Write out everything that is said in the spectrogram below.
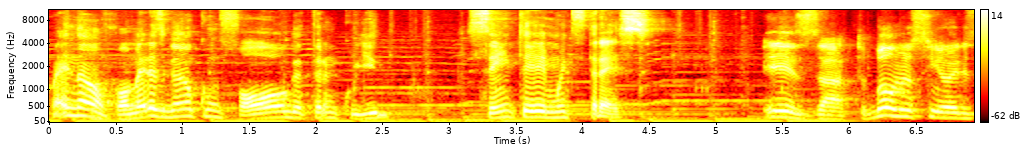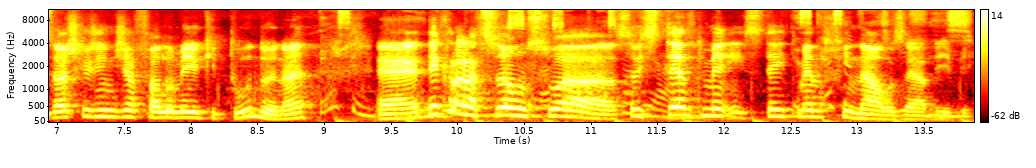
Mas não, o Palmeiras ganhou com folga, tranquilo, sem ter muito estresse. Exato. Bom, meus senhores, acho que a gente já falou meio que tudo, né? É, declaração, sua, seu statement, statement final, Zé Abib.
